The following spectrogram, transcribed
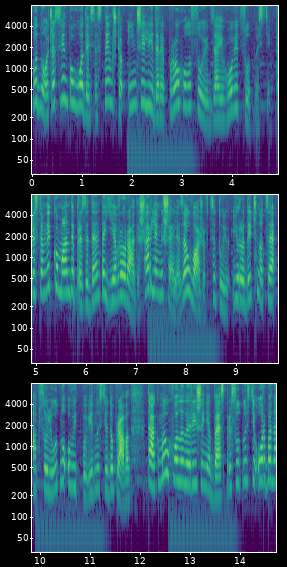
Водночас він погодився з тим, що інші лідери проголосують за його відсутності. Представник команди президента Євроради Шарля Мішеля зауважив, цитую, юридично це абсолютно у відповідності до правил. Так, ми ухвалили рішення без присутності Орбана,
